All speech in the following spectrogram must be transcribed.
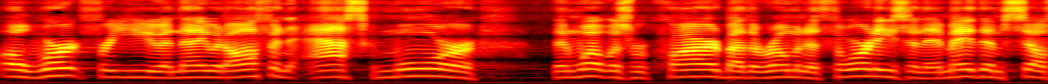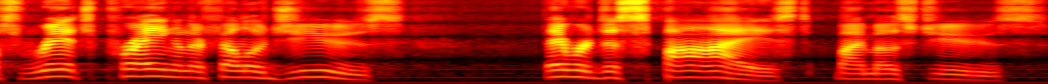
I'll work for you. And they would often ask more than what was required by the Roman authorities, and they made themselves rich preying on their fellow Jews. They were despised by most Jews.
